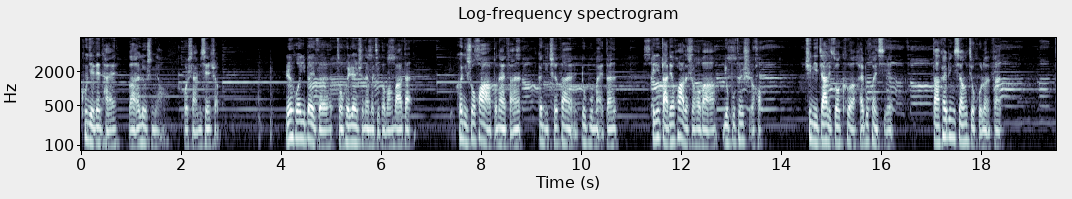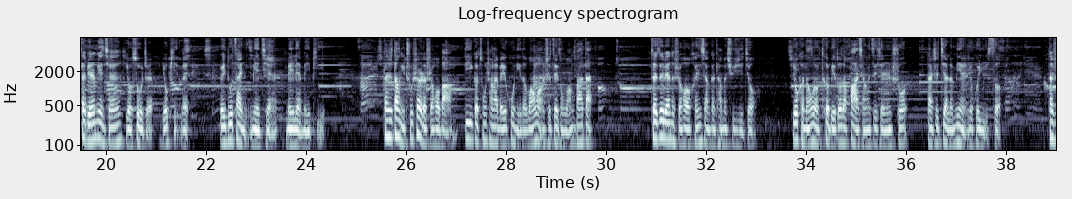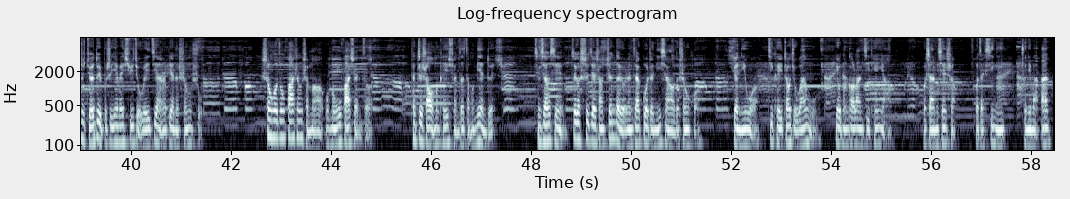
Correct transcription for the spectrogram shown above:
空姐电台晚安六十秒，我是 M 先生。人活一辈子，总会认识那么几个王八蛋，和你说话不耐烦，跟你吃饭又不买单，给你打电话的时候吧又不分时候，去你家里做客还不换鞋，打开冰箱就胡乱翻，在别人面前有素质有品位，唯独在你面前没脸没皮。但是当你出事儿的时候吧，第一个冲上来维护你的往往是这种王八蛋。在这边的时候，很想跟他们叙叙旧。有可能我有特别多的话想和这些人说，但是见了面又会语塞。但是绝对不是因为许久未见而变得生疏。生活中发生什么，我们无法选择，但至少我们可以选择怎么面对。请相信，这个世界上真的有人在过着你想要的生活。愿你我既可以朝九晚五，又能够浪迹天涯。我是 M 先生，我在悉尼，祝你晚安。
